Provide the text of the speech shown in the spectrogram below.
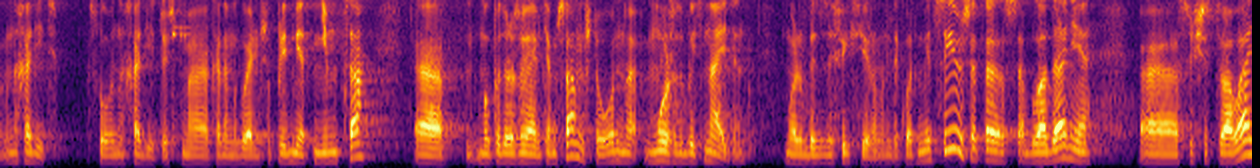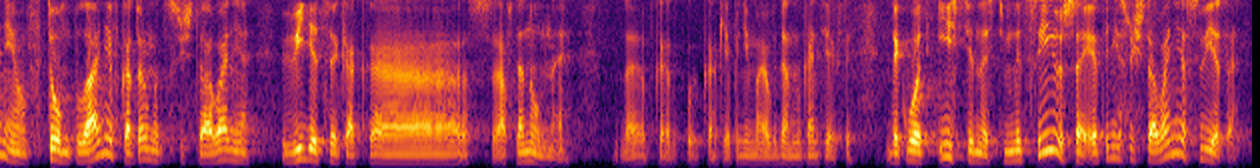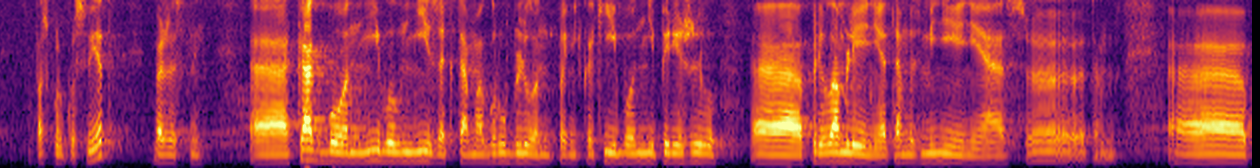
находить, слово находить. То есть, когда мы говорим, что предмет немца – Э, мы подразумеваем тем самым, что он может быть найден, может быть зафиксирован. Так вот, мециус – это обладание э, существованием в том плане, в котором это существование видится как э, автономное, да, как, как я понимаю в данном контексте. Так вот, истинность Мециуса – это не существование света, поскольку свет божественный, как бы он ни был низок, там, огрублен, какие бы он ни пережил Э, преломления, там, изменения, э, там, э,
